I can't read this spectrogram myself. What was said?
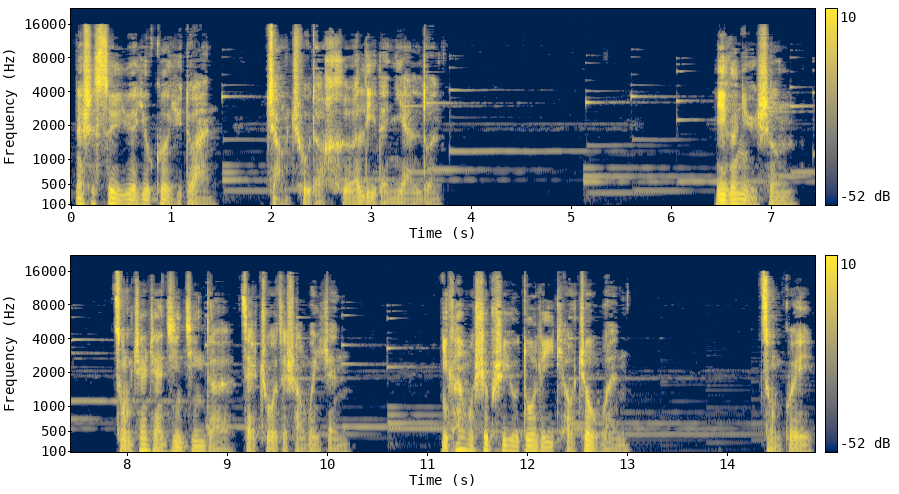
那是岁月又过一段，长出的合理的年轮。一个女生，总战战兢兢地在桌子上问人：“你看我是不是又多了一条皱纹？”总归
